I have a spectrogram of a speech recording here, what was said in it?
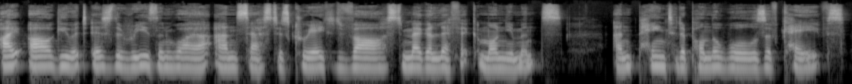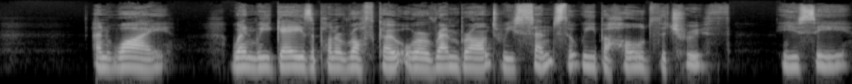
I argue it is the reason why our ancestors created vast megalithic monuments and painted upon the walls of caves, and why, when we gaze upon a Rothko or a Rembrandt, we sense that we behold the truth. You see,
